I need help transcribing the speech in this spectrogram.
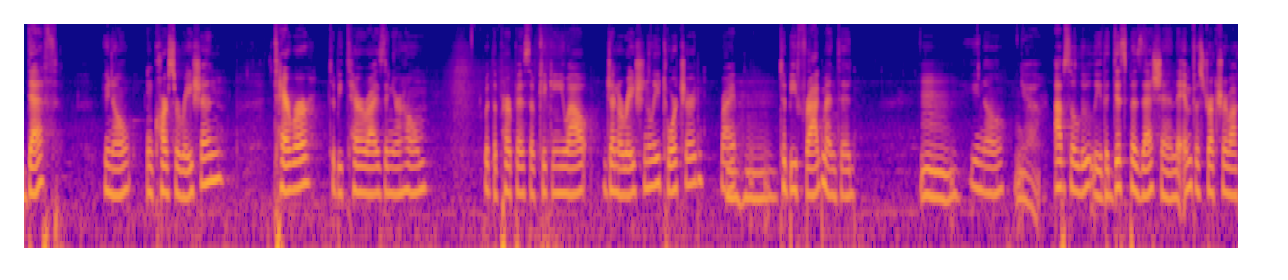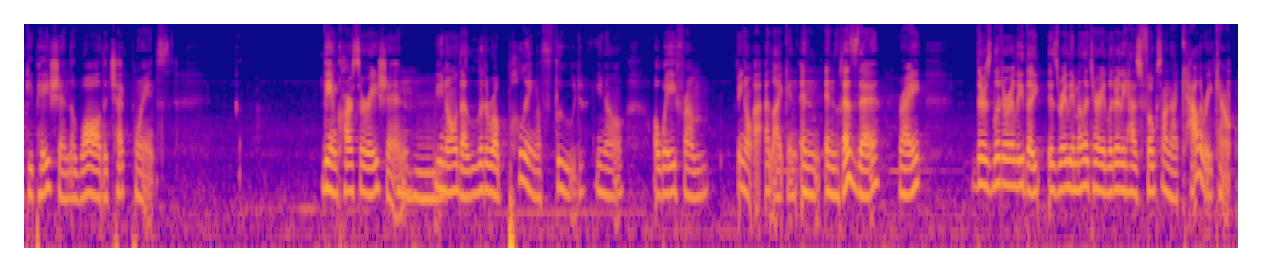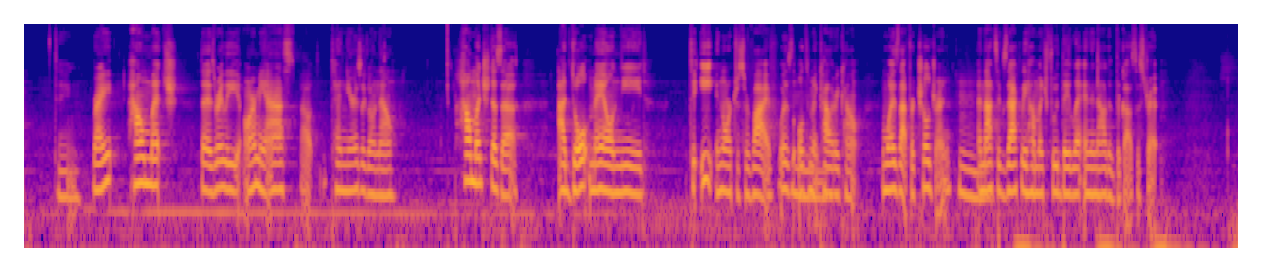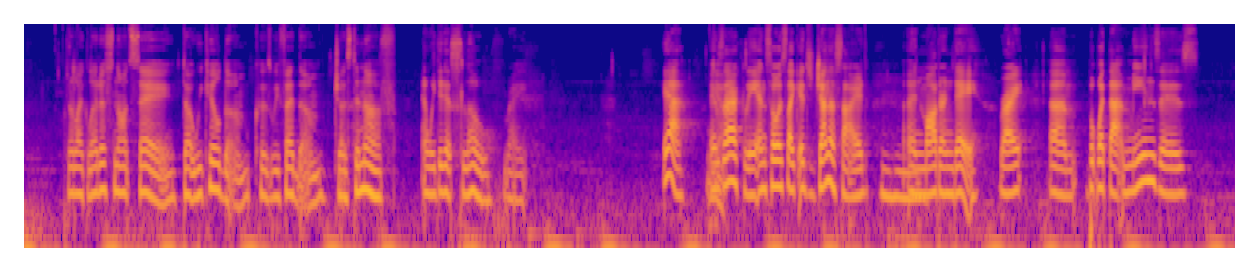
death, you know, incarceration, terror, to be terrorized in your home with the purpose of kicking you out, generationally tortured, right? Mm-hmm. To be fragmented, Mm, you know, yeah. Absolutely. The dispossession, the infrastructure of occupation, the wall, the checkpoints, the incarceration, you know, the literal pulling of food, you know, away from, you know, like in, in, in Gaza, right? There's literally the Israeli military literally has folks on a calorie count Dang. right? How much the Israeli army asked about 10 years ago now, how much does a adult male need to eat in order to survive? What is the ultimate calorie count? And what is that for children? And that's exactly how much food they let in and out of the Gaza Strip. They're like, let us not say that we killed them because we fed them just enough. And we did it slow. Right. Yeah, Yeah. exactly. And so it's like it's genocide Mm-hmm. in modern day, right? Um, but what that means is,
